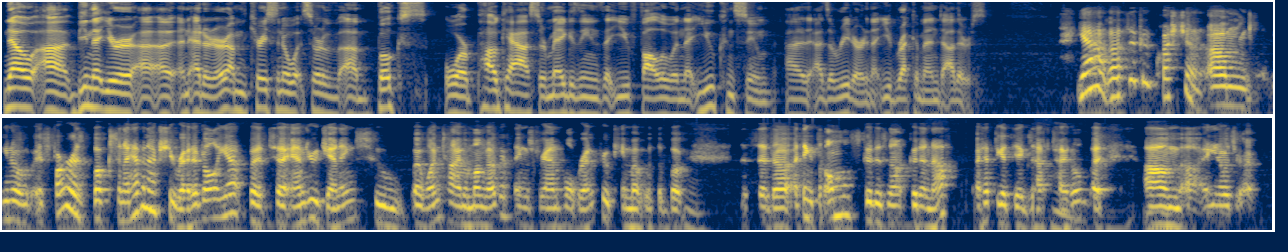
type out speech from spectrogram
Now, uh, being that you're uh, uh, an editor, I'm curious to know what sort of uh, books or podcasts or magazines that you follow and that you consume uh, as a reader and that you'd recommend to others. Yeah, that's a good question. Um, you know, as far as books, and I haven't actually read it all yet, but uh, Andrew Jennings, who at one time, among other things, ran Holt Renfrew, came out with a book mm. that said, uh, I think it's almost good is not good enough. I'd have to get the exact mm. title, but um, uh, you know,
